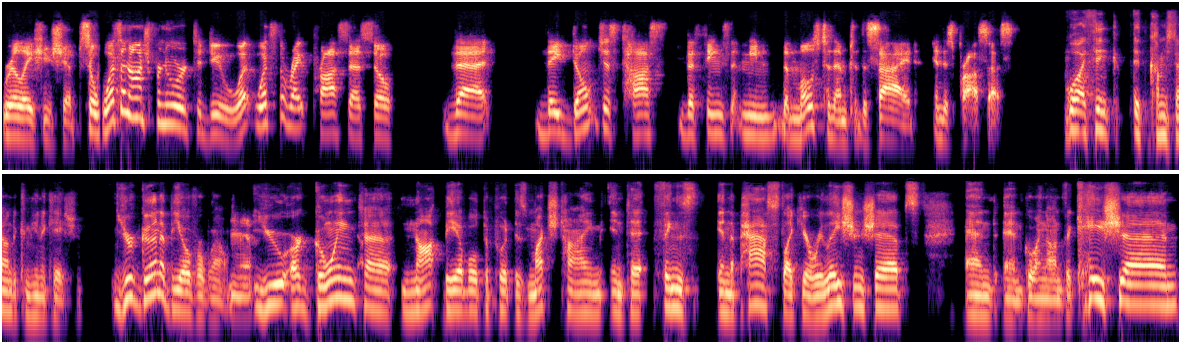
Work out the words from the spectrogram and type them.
relationship. So, what's an entrepreneur to do? What, what's the right process so that they don't just toss the things that mean the most to them to the side in this process? Well, I think it comes down to communication you're going to be overwhelmed. Yeah. You are going to not be able to put as much time into things in the past like your relationships and and going on vacation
